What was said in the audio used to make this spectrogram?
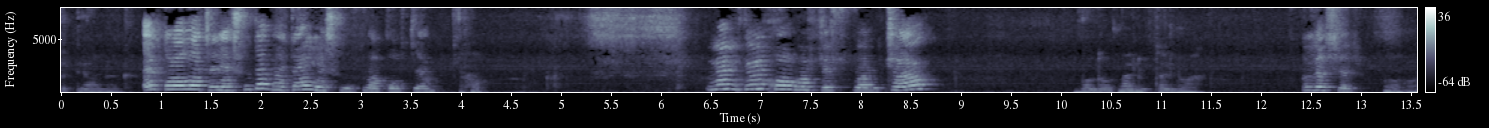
պետք է անենք։ Այդ կրովացը ես կուտեմ, հետո ես կուտակործեմ։ Հա։ Մենք դե կրովացը ստալ, չէ։ Բոլորն էլ ուտելու են։ Ուզեսեր։ Ահա։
